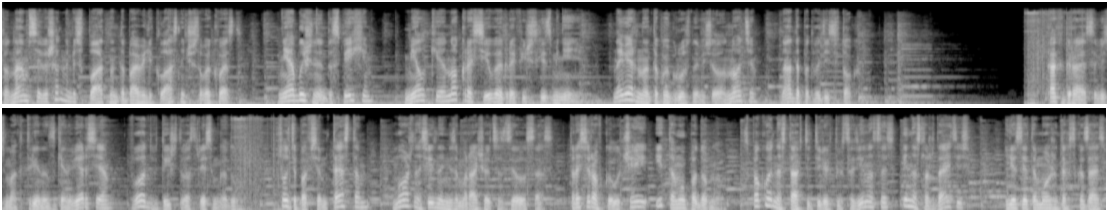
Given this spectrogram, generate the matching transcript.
то нам совершенно бесплатно добавили классный часовой квест. Необычные доспехи, мелкие, но красивые графические изменения. Наверное, на такой грустной веселой ноте надо подводить итог. Как играется Ведьмак 3 Next Gen версия в 2023 году. Судя по всем тестам, можно сильно не заморачиваться с DLSS, трассировкой лучей и тому подобного. Спокойно ставьте DirectX 11 и наслаждайтесь, если это можно так сказать,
